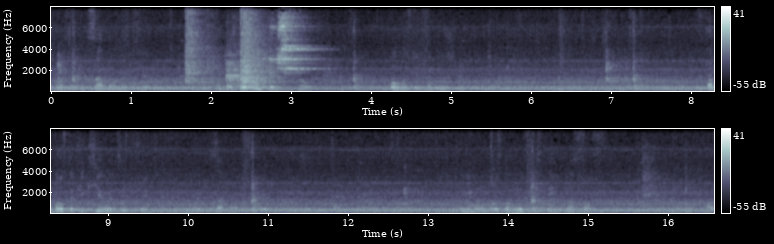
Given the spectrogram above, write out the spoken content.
просто фиксатором и все. Ну, то, что бункер ну, полностью загружен. Там просто фиксируется и все. Фиксатор. У него просто внутри стоит насос. А,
